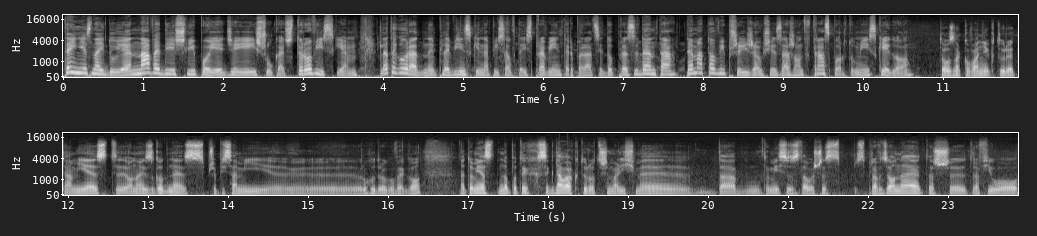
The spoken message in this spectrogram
Tej nie znajduje, nawet jeśli pojedzie jej szukać torowiskiem. Dlatego radny Plewiński napisał w tej sprawie interpelację do prezydenta. Tematowi przyjrzał się Zarząd Transportu Miejskiego. To oznakowanie, które tam jest, ono jest zgodne z przepisami e, ruchu drogowego. Natomiast no, po tych sygnałach, które otrzymaliśmy, ta, to miejsce zostało jeszcze sp- sprawdzone, też e, trafiło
